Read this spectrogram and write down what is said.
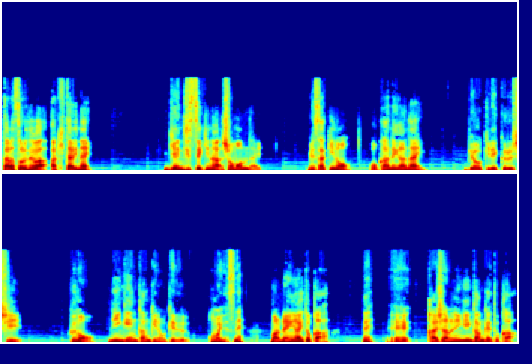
ただそれでは飽き足りない。現実的な諸問題、目先のお金がない、病気で苦しい、負の人間関係における思いですね。まあ恋愛とか、ね、えー、会社の人間関係とか、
